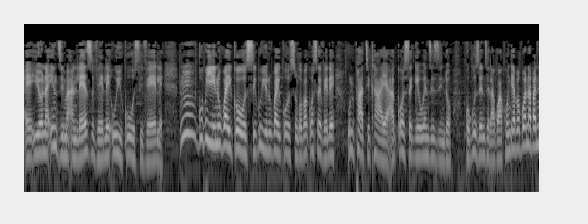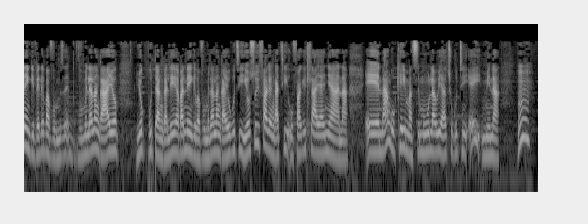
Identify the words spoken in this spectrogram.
eh yona inzima unless vele uyikosi vele. Mm kubuyini ukuba yikosi? Kuyini ukuba yikosi? Ngoba kose vele uliphathe ikhaya akose ke wenza izinto ngokuzenzela kwakho. Ngiyababona abaningi vele bavumelana ngayo yokubhuda ngale abaningi bavumelana ngayo ukuthi yosuyifake ngathi ufake ihlayanyana eh nangu K Masimula uyatsho ukuthi eyi mina mm, ingang-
